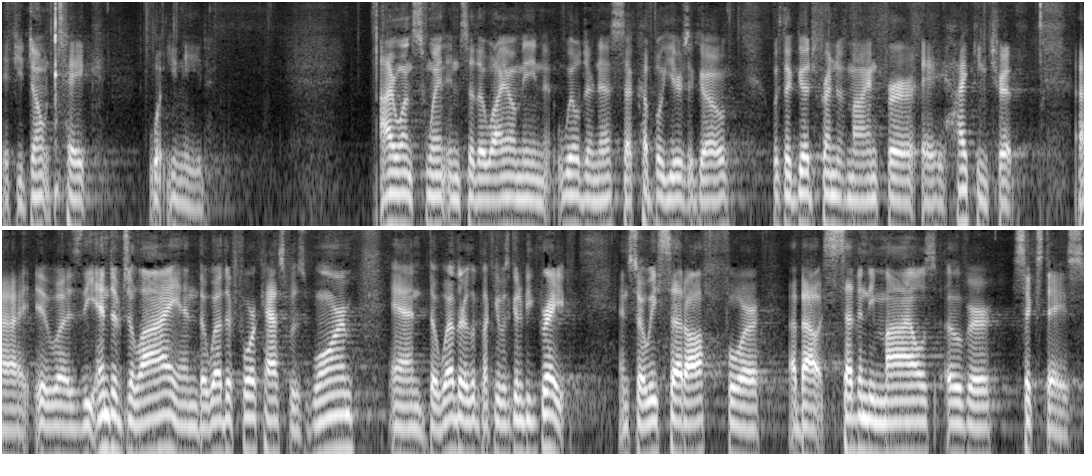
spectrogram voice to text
if you don't take what you need. I once went into the Wyoming wilderness a couple years ago with a good friend of mine for a hiking trip. Uh, it was the end of July, and the weather forecast was warm, and the weather looked like it was going to be great. And so we set off for about 70 miles over six days.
